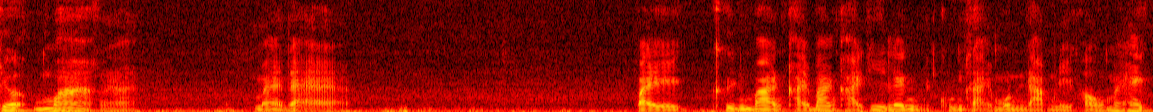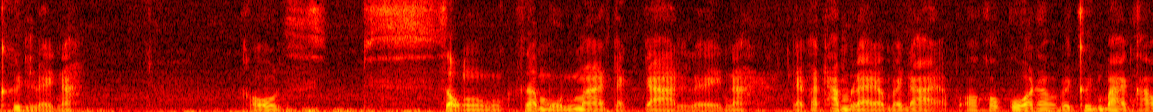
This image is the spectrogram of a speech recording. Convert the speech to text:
เยอะมากนะฮะ แม้แต่ ไปขึ้นบ้านใครบ้านใครที่เล่นคุณสายมนต์ดำนี่เขาไม่ให้ขึ้นเลยนะ เขาส่งสมุนมาจัดการเลยนะ แต่ก็ทำอะไรเราไม่ได้ เพราะเขากลัวถ้าไปขึ้นบ้านเขา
